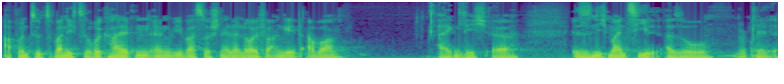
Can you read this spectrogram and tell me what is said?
ab und zu zwar nicht zurückhalten, irgendwie was so schnelle Läufe angeht, aber eigentlich äh, ist es nicht mein Ziel. Also Okay.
